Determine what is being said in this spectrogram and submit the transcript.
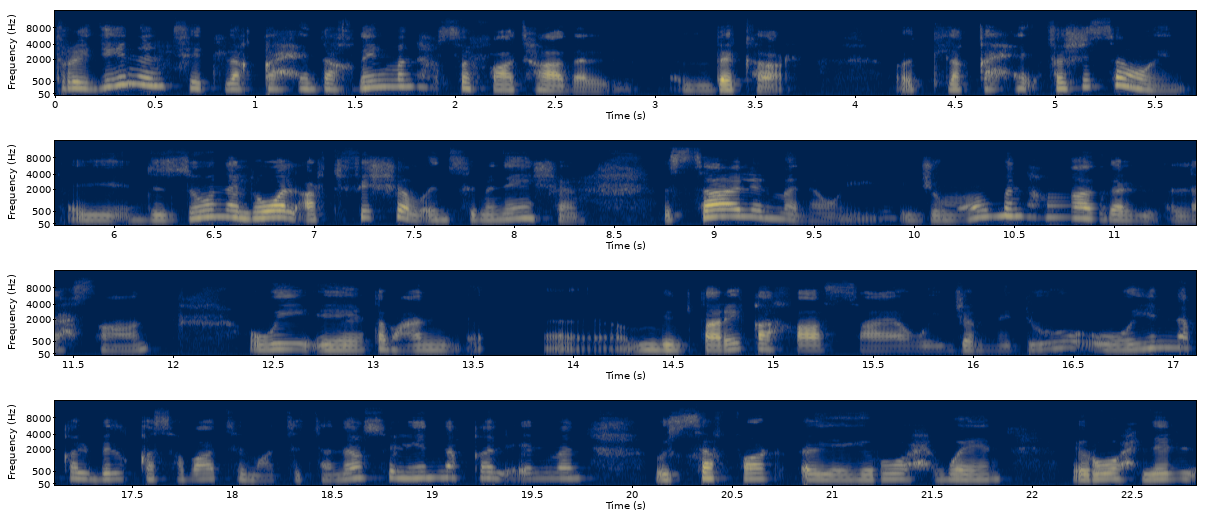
تريدين أنت تلقحين تاخذين منها صفات هذا ال- الذكر. تلقحين فشو يسوين؟ يدزون اللي هو ال artificial insemination السائل المنوي. يجمعون من هذا الحصان. وطبعا بطريقة خاصة ويجمدوه وينقل بالقصبات مالت التناسل ينقل إلمن ويسفر يروح وين؟ يروح لل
